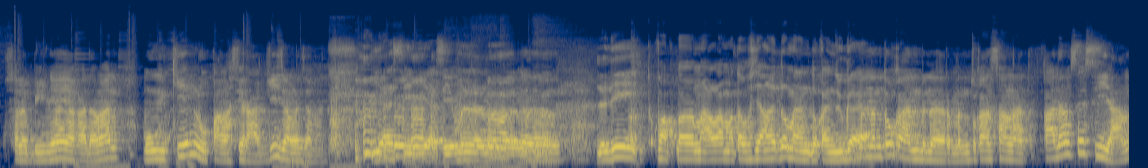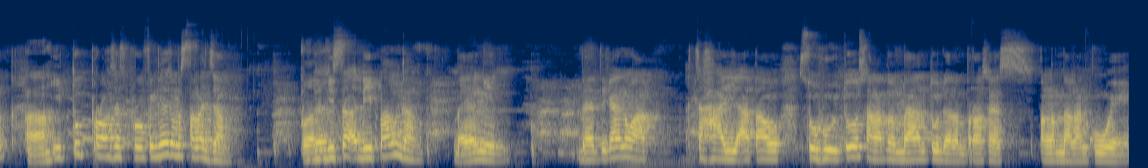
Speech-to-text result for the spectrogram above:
Selebihnya ya kadang kan mungkin lupa ngasih ragi jangan-jangan. Iya sih iya sih. Bener bener bener jadi faktor malam atau siang itu menentukan juga ya? Menentukan bener menentukan sangat. Kadang saya siang Hah? itu proses proofingnya cuma setengah jam. Proses- Dan bisa dipanggang. Bayangin. Berarti kan wak cahaya atau suhu itu sangat membantu dalam proses pengembangan kue.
